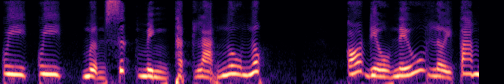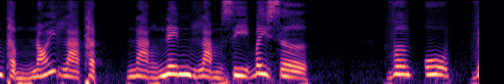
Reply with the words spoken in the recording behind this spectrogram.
quy quy, mượn sức mình thật là ngu ngốc. Có điều nếu lời tam thẩm nói là thật, nàng nên làm gì bây giờ? Vơ u, v,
